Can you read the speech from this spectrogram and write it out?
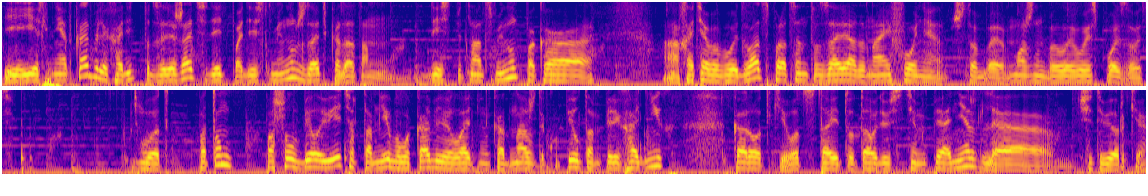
И если нет кабеля, ходить подзаряжать, сидеть по 10 минут, ждать, когда там 10-15 минут, пока а, хотя бы будет 20% заряда на айфоне, чтобы можно было его использовать. Вот. потом пошел в белый ветер, там не было кабеля Lightning однажды. Купил там переходник короткий. Вот стоит тут аудиосистема Пионер для четверки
